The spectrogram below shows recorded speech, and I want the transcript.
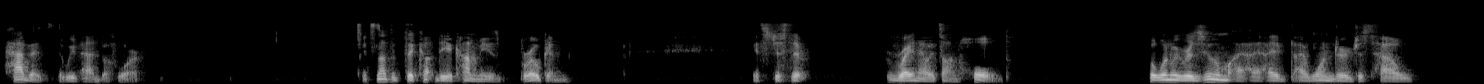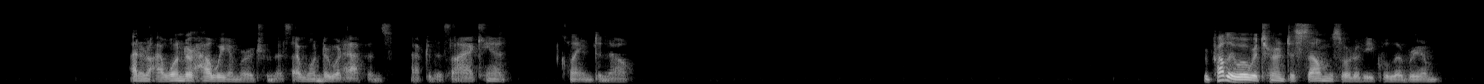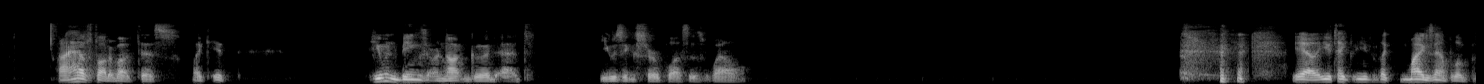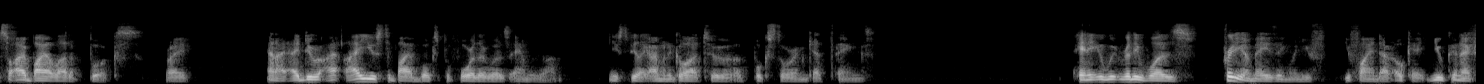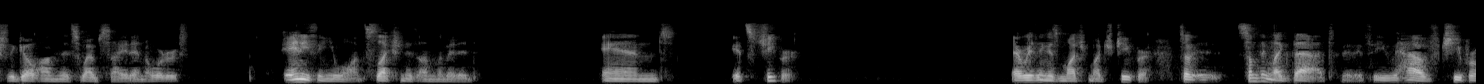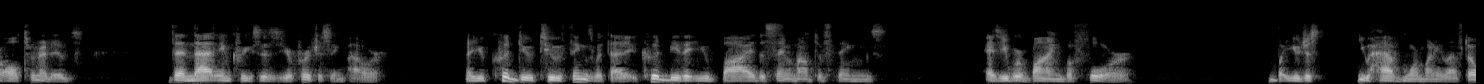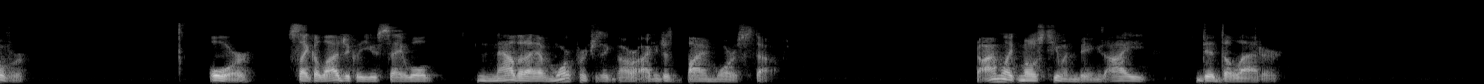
habits that we've had before. It's not that the, the economy is broken. It's just that right now it's on hold. But when we resume, I, I, I wonder just how, I don't know, I wonder how we emerge from this. I wonder what happens after this. I, I can't claim to know. We probably will return to some sort of equilibrium. I have thought about this. Like it, human beings are not good at using surpluses well. yeah, you take you, like my example of so I buy a lot of books, right? And I, I do I, I used to buy books before there was Amazon. It used to be like I'm going to go out to a bookstore and get things, and it really was pretty amazing when you you find out okay you can actually go on this website and order anything you want. Selection is unlimited, and it's cheaper everything is much, much cheaper. So something like that, if you have cheaper alternatives, then that increases your purchasing power. Now you could do two things with that. It could be that you buy the same amount of things as you were buying before, but you just, you have more money left over. Or psychologically you say, well, now that I have more purchasing power, I can just buy more stuff. I'm like most human beings. I did the latter.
